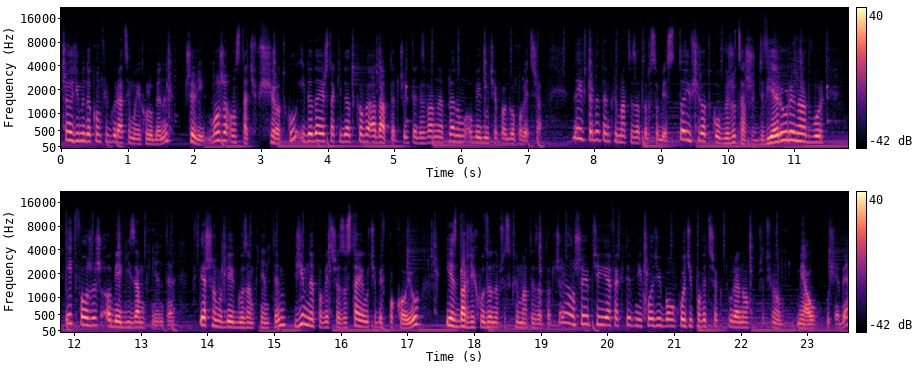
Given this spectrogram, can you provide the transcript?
przechodzimy do konfiguracji moich ulubionych, czyli może on stać w środku i dodajesz taki dodatkowy adapter, czyli tak zwane plenum obiegu ciepłego powietrza. No i wtedy ten klimatyzator sobie stoi w środku, wyrzucasz dwie rury na dwór i tworzysz obiegi zamknięte. W pierwszym obiegu zamkniętym zimne powietrze zostaje u Ciebie w pokoju i jest bardziej chłodzone przez klimatyzator, czyli on szybciej i efektywniej chłodzi, bo on chłodzi powietrze, które no, przed chwilą miał u siebie.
